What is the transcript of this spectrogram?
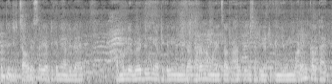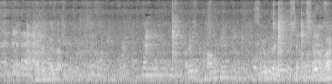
सत्यजित चावरे सर या ठिकाणी आलेले आहेत. अमूल्य वेळ देऊन या ठिकाणी निराधारांना मायेचा घास देण्यासाठी या ठिकाणी येऊन वाढण करत आहेत. त्याबद्दल सर्वांचे आभार.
